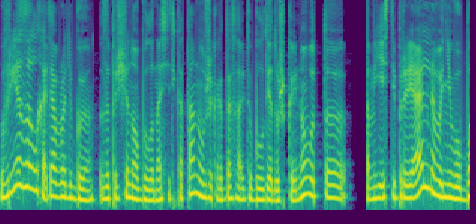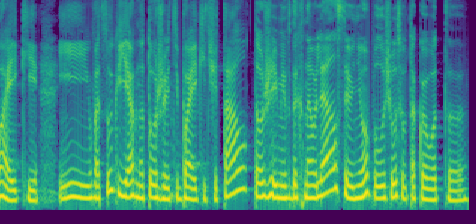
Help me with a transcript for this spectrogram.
врезал, хотя вроде бы запрещено было носить катану уже, когда Сайто был дедушкой. Но вот э, там есть и про реального него байки, и Вацуки явно тоже эти байки читал, тоже ими вдохновлялся, и у него получился вот такой вот э,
